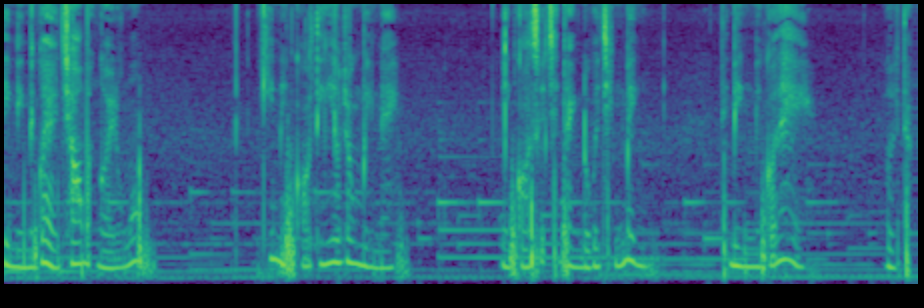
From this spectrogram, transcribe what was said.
Thì mình mới có thể cho mọi người đúng không? Khi mình có tình yêu trong mình này Mình có sự chân thành đối với chính mình Thì mình mình có thể Gửi tặng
